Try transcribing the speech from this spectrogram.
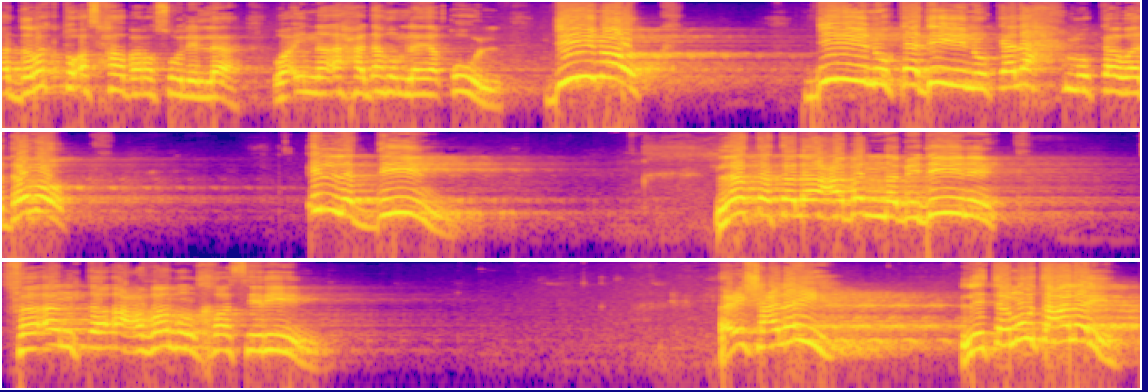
أدركت أصحاب رسول الله وإن أحدهم ليقول دينك! دينك دينك لحمك ودمك. إلا الدين. لا تتلاعبن بدينك. فأنت أعظم الخاسرين. عش عليه لتموت عليه.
